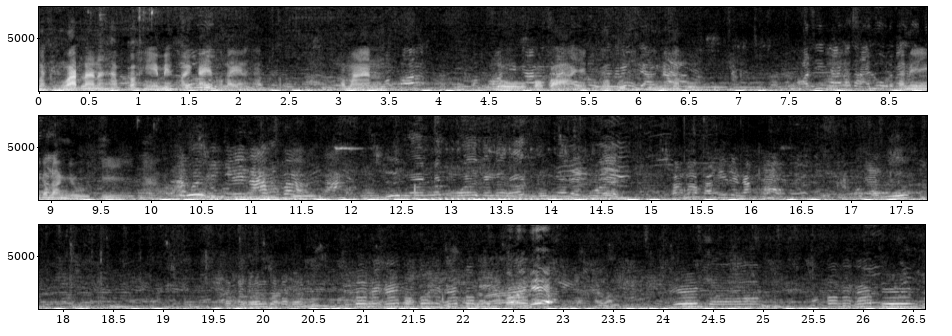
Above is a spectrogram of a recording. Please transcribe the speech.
มาถึงวัดแล้วนะครับ ก็เหไม่ค่อยไกลเท่าไหร่นะครับ ประมาณโลกว่าๆอย่างที่เขาพูดจริงๆนะครับผมตอนนี้กำลังอยู่ที่หน้าวัดต องนะครับหนึ่งส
